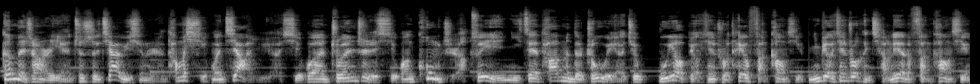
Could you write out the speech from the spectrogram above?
根本上而言，就是驾驭型的人，他们喜欢驾驭啊，喜欢专制，喜欢控制啊。所以你在他们的周围啊，就不要表现出太有反抗性。你表现出很强烈的反抗性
